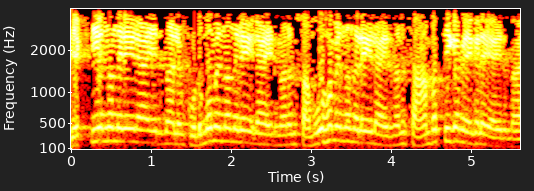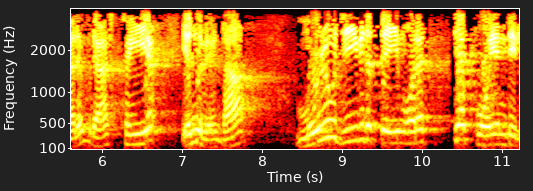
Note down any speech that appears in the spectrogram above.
വ്യക്തി എന്ന നിലയിലായിരുന്നാലും കുടുംബം എന്ന നിലയിലായിരുന്നാലും സമൂഹം എന്ന നിലയിലായിരുന്നാലും സാമ്പത്തിക മേഖലയായിരുന്നാലും രാഷ്ട്രീയ എന്ന് വേണ്ട മുഴു ജീവിതത്തെയും ഒരൊറ്റ പോയിന്റിൽ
